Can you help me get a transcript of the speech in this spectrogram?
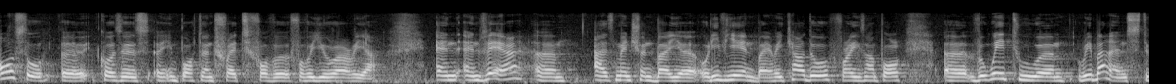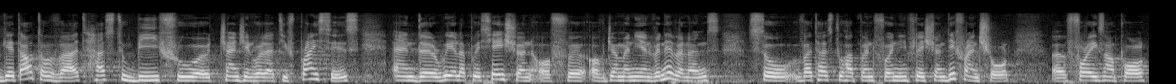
also uh, causes an important threat for the, for the euro area. And, and there, um, as mentioned by uh, Olivier and by Ricardo, for example, uh, the way to um, rebalance, to get out of that, has to be through a change in relative prices and real appreciation of, uh, of Germany and the Netherlands. So that has to happen for an inflation differential. for example,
